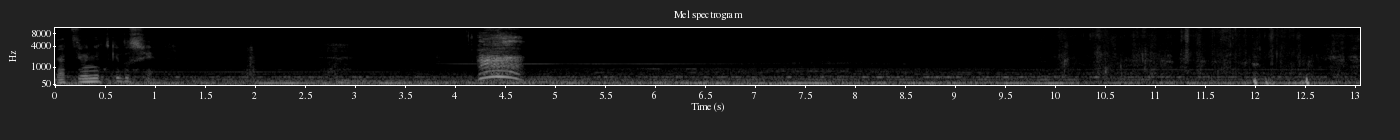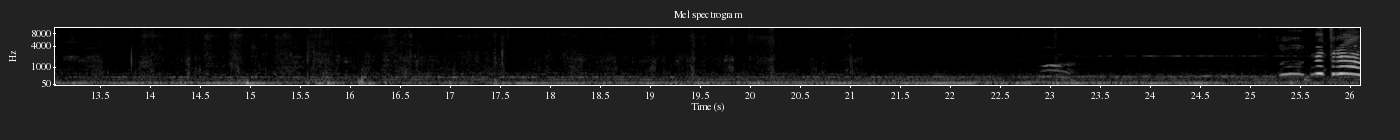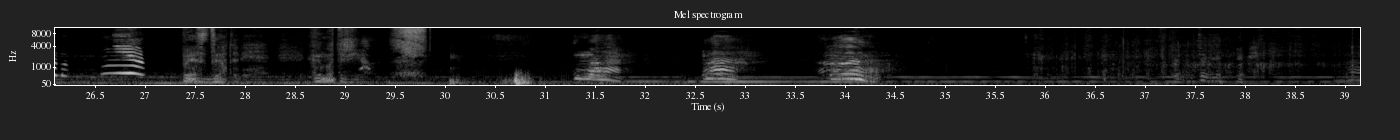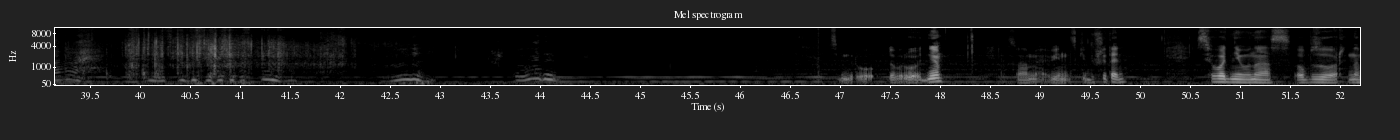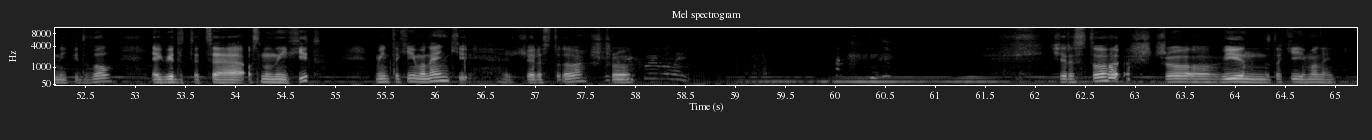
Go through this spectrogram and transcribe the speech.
Працівнички душитель. Не треба! Ні! Пизда тобі. Матеріал. Всім доброго, дня. З вами Вінницький душитель. Сьогодні у нас обзор на мій підвал. Як бачите, це основний вхід. Він такий маленький через те, що. Через те, що він такий маленький.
